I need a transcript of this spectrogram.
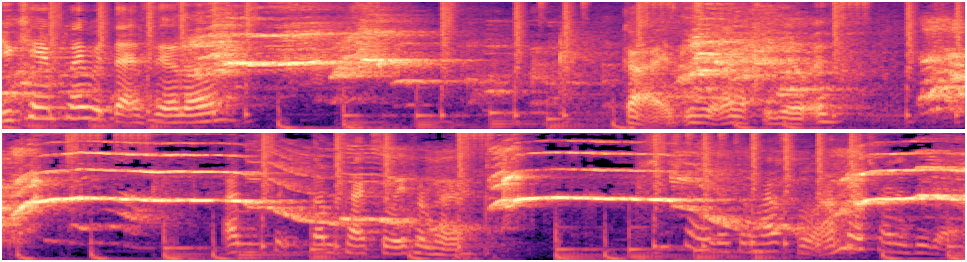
You can't play with that, Zilla. Guys, this is what I have to deal with. I just took thumbtacks away from her. She's trying to go to the hospital. I'm not trying to do that.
